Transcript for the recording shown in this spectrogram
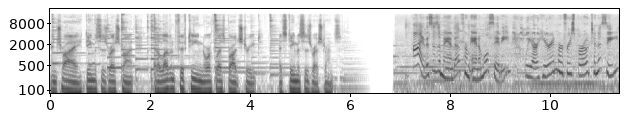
and try Demos's restaurant at 1115 Northwest Broad Street. at Demos's Restaurants. Amanda from Animal City. We are here in Murfreesboro, Tennessee,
